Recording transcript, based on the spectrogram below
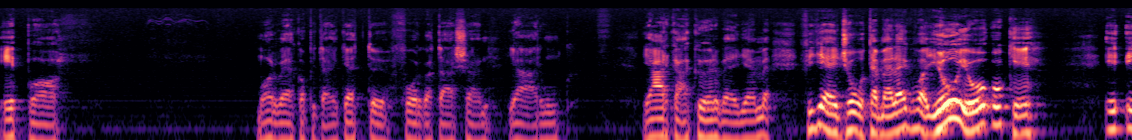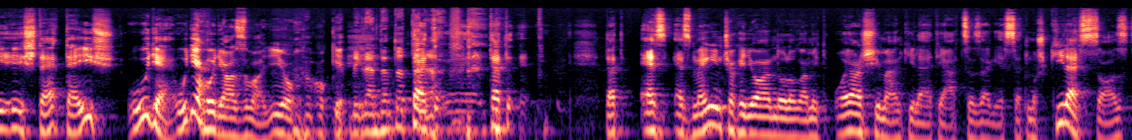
Épp a Marvel Kapitány 2 forgatásán járunk. Járkál körbe egy ember. Figyelj, Joe, te meleg vagy? Jó, jó, oké. Okay. És te, te is? Ugye? Ugye, hogy az vagy? Jó, oké. Okay. Még nem tehát, tehát, tehát ez, ez megint csak egy olyan dolog, amit olyan simán ki lehet játszani az egészet. Most ki lesz az,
